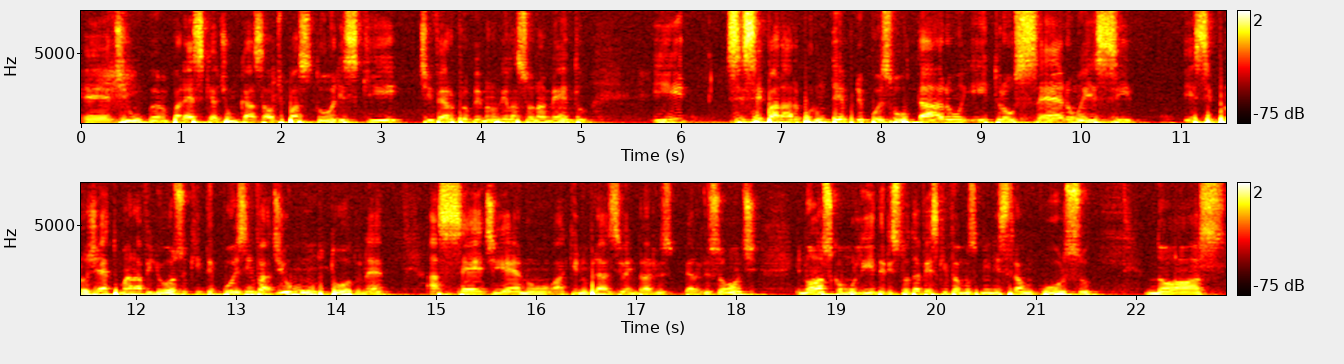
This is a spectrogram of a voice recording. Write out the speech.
É, de um, parece que é de um casal de pastores que tiveram problema no relacionamento e se separaram por um tempo, depois voltaram e trouxeram esse, esse projeto maravilhoso que depois invadiu o mundo todo. Né? A sede é no, aqui no Brasil, é em Belo Horizonte, e nós, como líderes, toda vez que vamos ministrar um curso, nós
